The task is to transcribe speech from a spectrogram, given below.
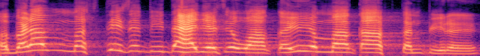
और बड़ा मस्ती से पीता है, जैसे वाकई अम्मा का स्तन पी रहे हैं।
